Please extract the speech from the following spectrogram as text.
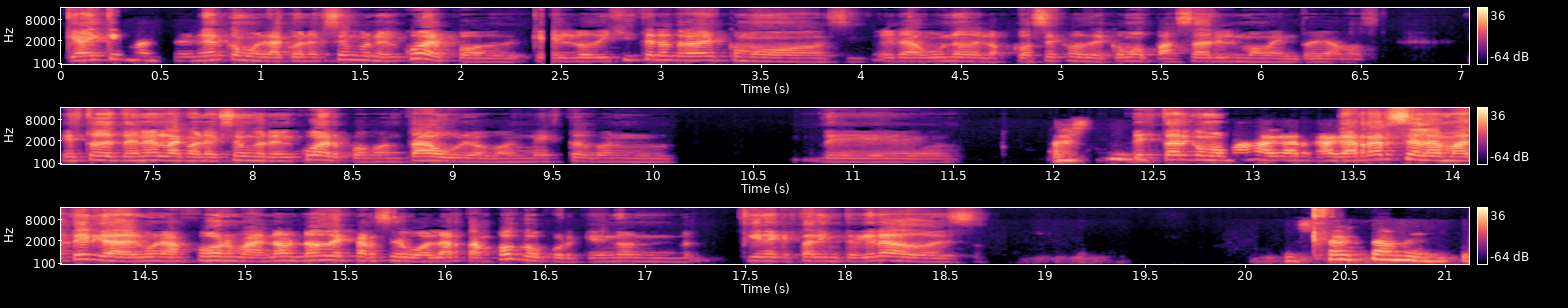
que hay que mantener como la conexión con el cuerpo, que lo dijiste la otra vez como era uno de los consejos de cómo pasar el momento, digamos esto de tener la conexión con el cuerpo, con Tauro, con esto, con, de, estar como más agarrarse a la materia de alguna forma, ¿no? No dejarse volar tampoco, porque no, tiene que estar integrado eso. Exactamente.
